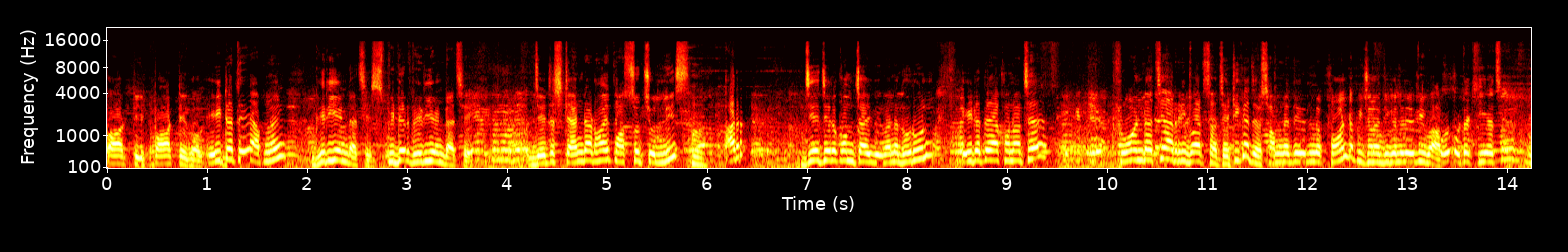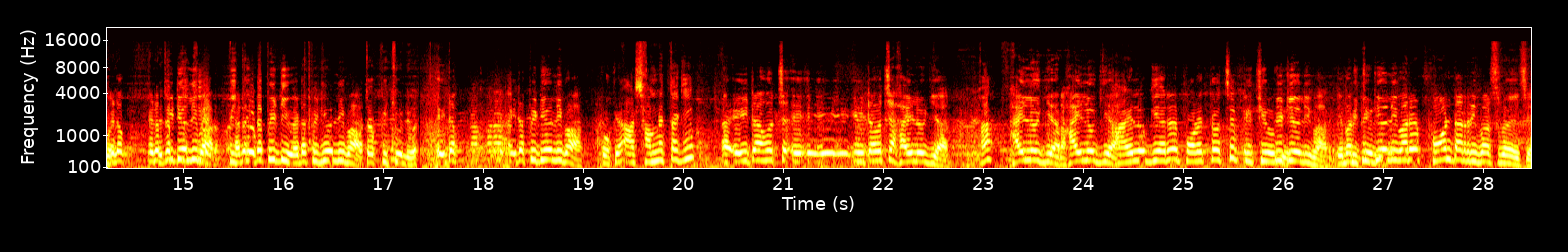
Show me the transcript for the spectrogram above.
Power take power take off এইটাতে আপনার ভেরিয়েন্ট আছে স্পিডের ভেরিয়েন্ট আছে। যেটা স্ট্যান্ডার্ড হয় পাঁচশো চল্লিশ। আর যে যেরকম চাইবে মানে ধরুন এইটাতে এখন আছে ফ্রন্ট আছে আর রিভার্স আছে ঠিক আছে? সামনে দিকে দিলে ফ্রন্ট পিছনের দিকে দিলে রিভার্স ওটা কি আছে? এটা এটা পিটিও লিভার এটা পিটিও এটা পিটিও লিভার ওটা লিভার এটা এটা পিটিও লিভার ওকে আর সামনেরটা কি? এইটা হচ্ছে এইটা হচ্ছে হাইলো গিয়ার হ্যাঁ? হাইলো গিয়ার হাইলো গিয়ার হাইলো গিয়ারের পরেরটা হচ্ছে পিটিও পিটিও লিভার। এবার পিটিও লিভারের ফ্রন্ট আর রিভার্স রয়েছে।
